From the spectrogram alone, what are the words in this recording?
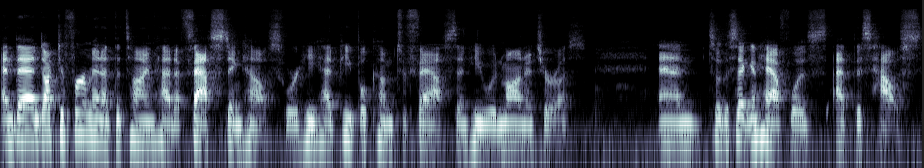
And then Dr. Fuhrman at the time had a fasting house where he had people come to fast and he would monitor us. And so the second half was at this house.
